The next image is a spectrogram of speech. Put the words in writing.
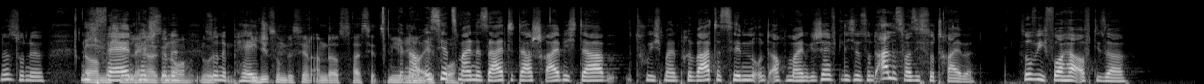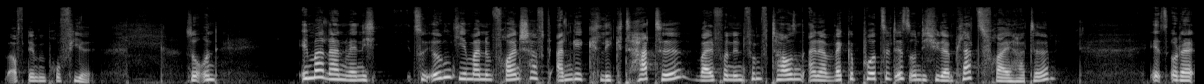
Ne, so eine, nicht Ja, Fanpage, so, genau. so eine Page. hieß so ein bisschen anders, heißt jetzt Miriam. Genau, ist jetzt meine Seite, da schreibe ich, da tue ich mein Privates hin und auch mein Geschäftliches und alles, was ich so treibe. So wie vorher auf dieser, auf dem Profil. So, und immer dann, wenn ich zu irgendjemandem Freundschaft angeklickt hatte, weil von den 5000 einer weggepurzelt ist und ich wieder einen Platz frei hatte, ist, oder,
